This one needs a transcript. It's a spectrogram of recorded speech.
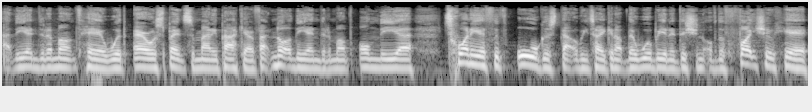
at the end of the month here with Errol Spence and Manny Pacquiao. In fact, not at the end of the month, on the uh, 20th of August, that will be taken up. There will be an edition of the fight show here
